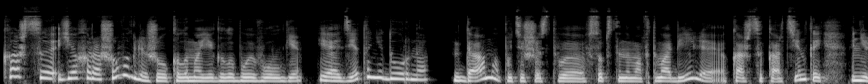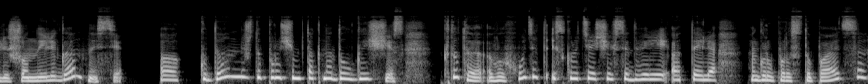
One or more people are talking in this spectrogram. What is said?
Кажется, я хорошо выгляжу около моей голубой «Волги» и одета недурно. Дама, путешествуя в собственном автомобиле, кажется картинкой, не лишенной элегантности. А куда он, между прочим, так надолго исчез? Кто-то выходит из крутящихся дверей отеля, группа расступается.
